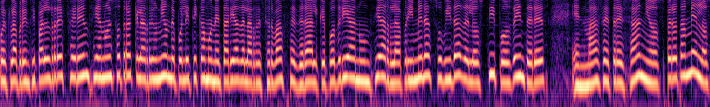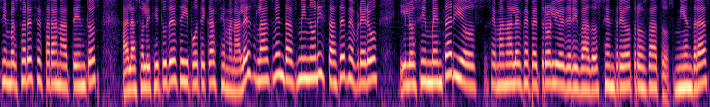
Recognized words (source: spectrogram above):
Pues la principal referencia no es otra que la reunión de política monetaria de la Reserva Federal, que podría anunciar la primera subida de los tipos de interés en más de tres años. Pero también los inversores estarán atentos a las solicitudes de hipotecas semanales, las ventas minoristas de febrero y los inventarios semanales de petróleo y derivados, entre otros datos. Mientras,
